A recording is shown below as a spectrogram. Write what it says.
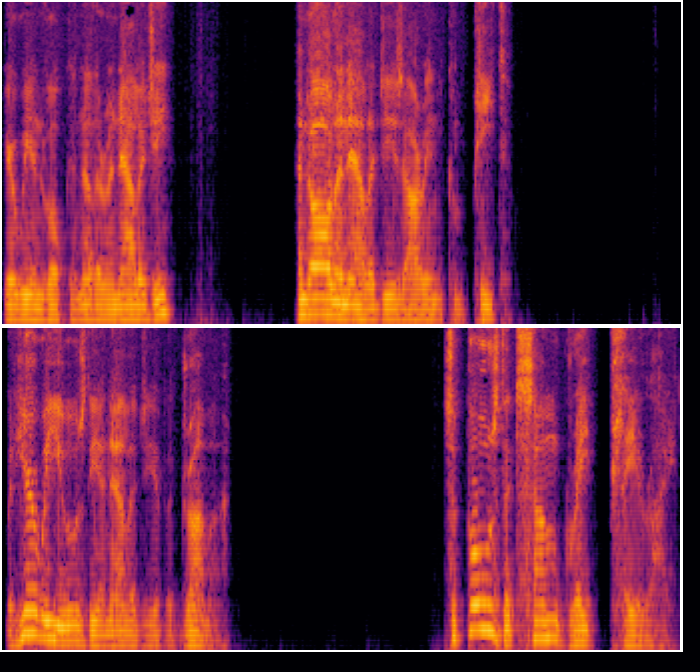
Here we invoke another analogy, and all analogies are incomplete. But here we use the analogy of a drama. Suppose that some great playwright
